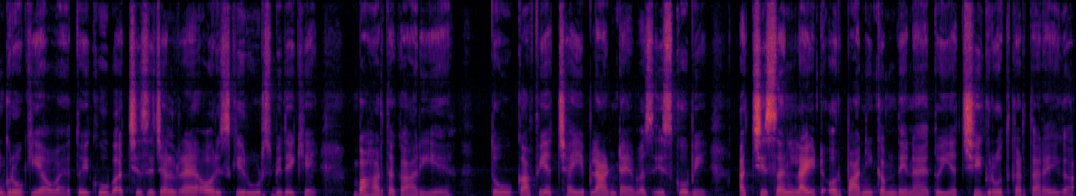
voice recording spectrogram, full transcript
ग्रो किया हुआ है। तो ये खूब अच्छे से चल रहा है और इसकी रूट्स भी देखिए बाहर तक आ रही है। तो काफ़ी अच्छा ये प्लांट है, बस इसको भी अच्छी सनलाइट और पानी कम देना है तो ये अच्छी ग्रोथ करता रहेगा।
